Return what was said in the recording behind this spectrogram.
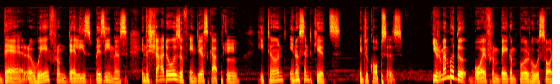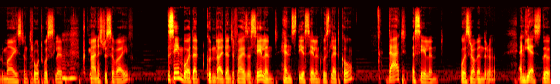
There, away from Delhi's busyness, in the shadows of India's capital, he turned innocent kids into corpses. You remember the boy from Begumpur who was sodomized and throat was slit Mhm. but managed to survive? The same boy that couldn't identify his assailant, hence the assailant was let go. That assailant was Ravindra. And yes, the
